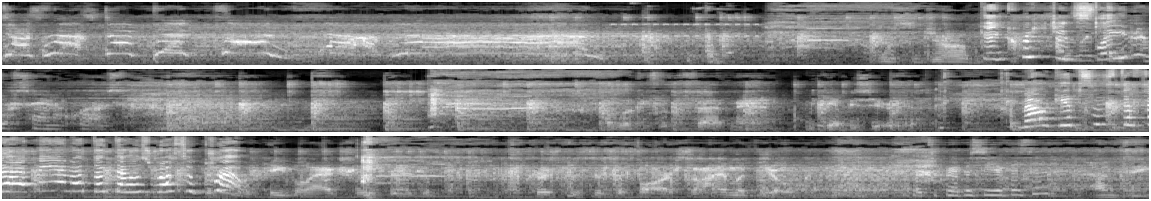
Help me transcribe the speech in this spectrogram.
just lost a big son! What's the job? And Christian Slater? Santa Claus. I'm looking for the fat man. You can't be serious. Mel Gibson's the fat man? I thought that was Russell Crowe. People actually think of Christmas is a farce. I am a joke. What's the purpose of your visit? Hunting.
